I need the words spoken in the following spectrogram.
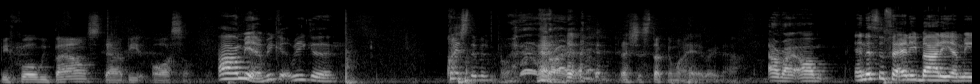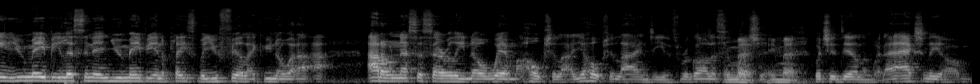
before we bounce, that would be awesome. Um, yeah, we could, we could. Quit snipping. Sorry, that's just stuck in my head right now. All right. Um, and this is for anybody. I mean, you may be listening. You may be in a place where you feel like, you know what, I, I, I don't necessarily know where my hope should lie. Your hope should lie in Jesus, regardless of Amen. what you're, Amen. what you're dealing with. I actually, um,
